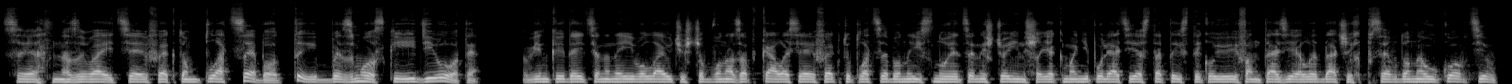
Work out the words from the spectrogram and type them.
Це називається ефектом плацебо, ти безмозкий ідіоте. Він кидається на неї, волаючи, щоб вона заткалася. Ефекту плацебо не існує. Це не що інше, як маніпуляція статистикою і фантазія ледачих псевдонауковців.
